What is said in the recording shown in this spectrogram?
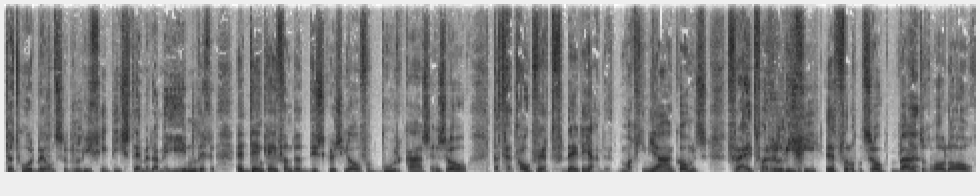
dat hoort bij onze religie, die stemmen daarmee in. Liggen. Denk even aan de discussie over boerka's en zo. Dat dat ook werd verdedigd. Ja, dat mag je niet aankomen. Het is vrijheid van religie, voor ons ook buitengewoon hoog.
